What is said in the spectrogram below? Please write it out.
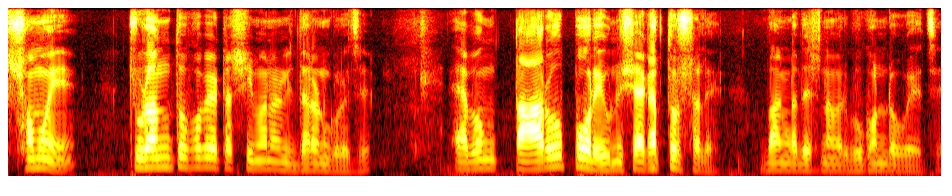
সময়ে চূড়ান্তভাবে একটা সীমানা নির্ধারণ করেছে এবং তারও পরে উনিশশো একাত্তর সালে বাংলাদেশ নামের ভূখণ্ড হয়েছে।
